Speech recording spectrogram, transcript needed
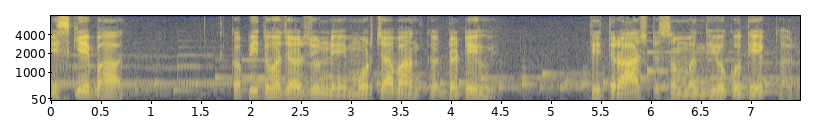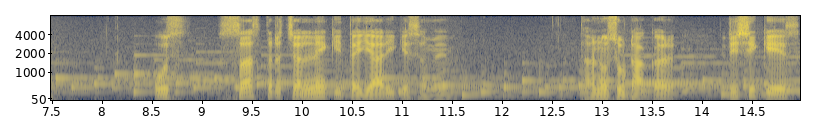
इसके बाद कपिध्वज अर्जुन ने मोर्चा बांधकर डटे हुए धृतराष्ट्र संबंधियों को देखकर उस शस्त्र चलने की तैयारी के समय धनुष उठाकर ऋषिकेश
